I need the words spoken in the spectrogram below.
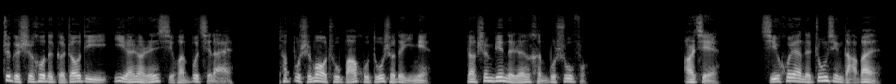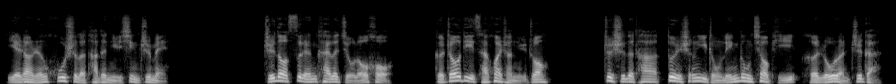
这个时候的葛招娣依然让人喜欢不起来，他不时冒出跋扈毒舌的一面，让身边的人很不舒服。而且其灰暗的中性打扮也让人忽视了她的女性之美。直到四人开了酒楼后，葛招娣才换上女装。这时的她顿生一种灵动俏皮和柔软之感，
